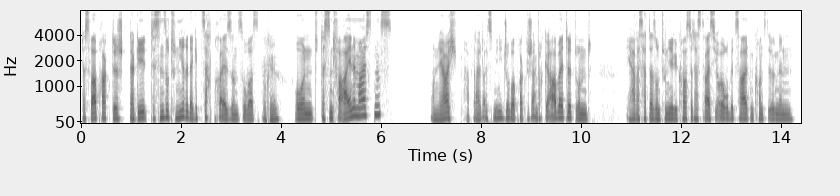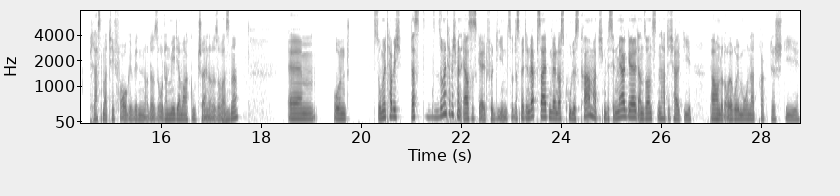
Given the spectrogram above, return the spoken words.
Das war praktisch, da geht, das sind so Turniere, da gibt es Sachpreise und sowas. Okay. Und das sind Vereine meistens. Und ja, ich habe da halt als Minijobber praktisch einfach gearbeitet und ja, was hat da so ein Turnier gekostet? Hast 30 Euro bezahlt und konntest irgendeinen Plasma-TV gewinnen oder so oder einen Mediamarkt-Gutschein oder sowas, Mhm. ne? Ähm, und somit habe ich das, somit habe ich mein erstes Geld verdient. So das mit den Webseiten, wenn was Cooles kam, hatte ich ein bisschen mehr Geld. Ansonsten hatte ich halt die paar hundert Euro im Monat praktisch, die,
